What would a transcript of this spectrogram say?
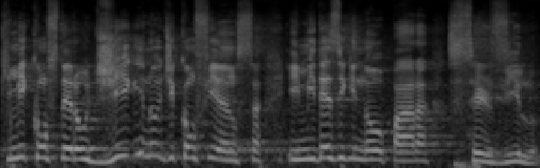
que me considerou digno de confiança e me designou para servi-lo.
